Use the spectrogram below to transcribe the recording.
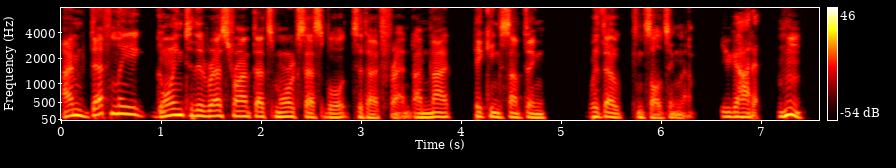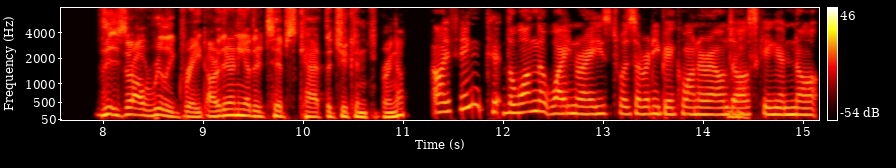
I'm definitely going to the restaurant that's more accessible to that friend. I'm not picking something without consulting them. You got it. Mm-hmm. These are all really great. Are there any other tips, Kat, that you can bring up? I think the one that Wayne raised was a really big one around mm-hmm. asking and not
